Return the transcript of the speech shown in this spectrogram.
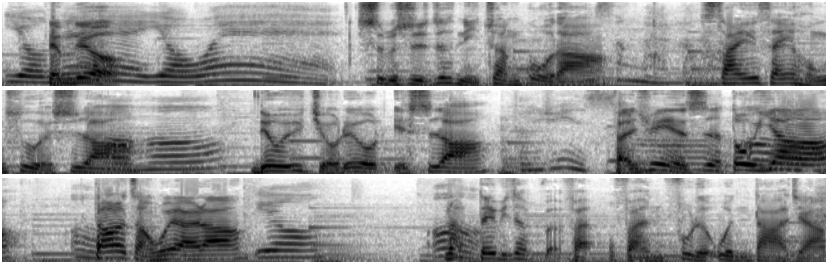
有对不对？有哎，是不是？这是你赚过的啊，上来了，三一三一红素也是啊，六一九六也是啊，反宣也是，反宣也是，都一样啊，当然涨回来了，有。那 David 在反反反复的问大家，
